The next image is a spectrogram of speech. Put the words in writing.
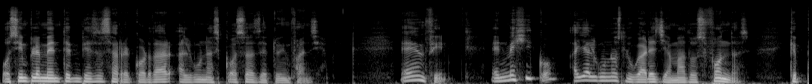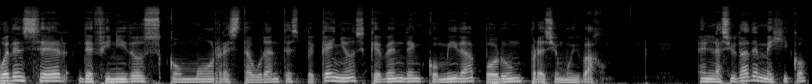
o simplemente empiezas a recordar algunas cosas de tu infancia. En fin, en México hay algunos lugares llamados fondas, que pueden ser definidos como restaurantes pequeños que venden comida por un precio muy bajo. En la Ciudad de México,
